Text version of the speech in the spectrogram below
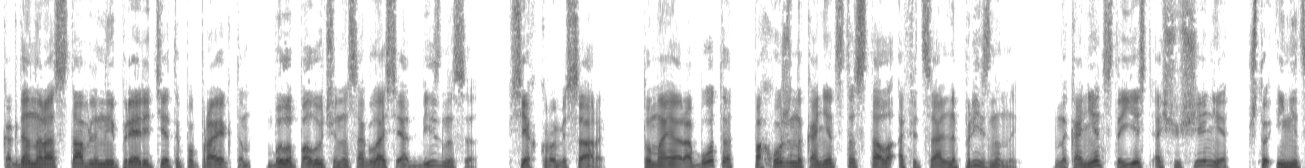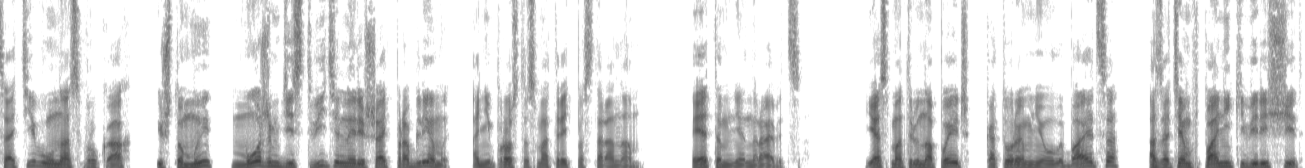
Когда на расставленные приоритеты по проектам было получено согласие от бизнеса, всех кроме Сары, то моя работа, похоже, наконец-то стала официально признанной. Наконец-то есть ощущение, что инициатива у нас в руках, и что мы можем действительно решать проблемы, а не просто смотреть по сторонам. Это мне нравится. Я смотрю на Пейдж, которая мне улыбается, а затем в панике верещит.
